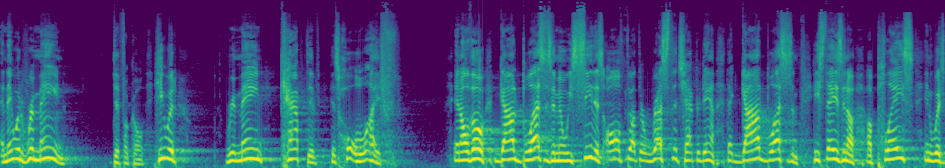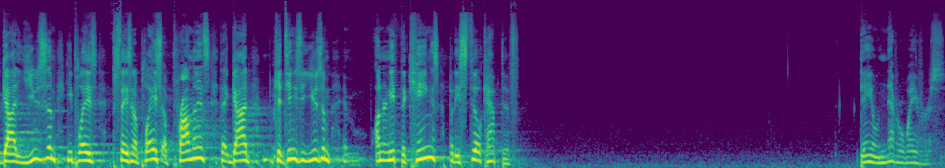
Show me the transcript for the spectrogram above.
And they would remain difficult. He would remain captive his whole life. And although God blesses him, and we see this all throughout the rest of the chapter, Daniel, that God blesses him. He stays in a, a place in which God uses him. He plays, stays in a place of prominence that God continues to use him underneath the kings, but he's still captive. Daniel never wavers,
